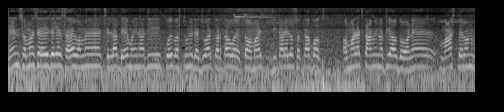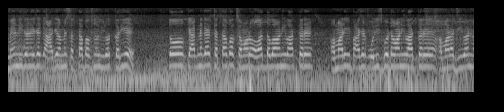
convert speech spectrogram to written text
મેન સમસ્યા એ છે કે સાહેબ, અમે છેલ્લા બે મહિનાથી કોઈ વસ્તુની રજૂઆત કરતા હોય તો અમારે જીતાડેલો સત્તા પક્ષ અમારા જ કામે નથી આવતો. અને માસ્ક પહેરવાનું મેઇન રીઝન એ છે કે આજે અમે સત્તા પક્ષનો વિરોધ કરીએ તો ક્યાંક ને ક્યાંક સત્તા પક્ષ અમારો અવાજ દબાવવાની વાત કરે, અમારી પાછળ પોલીસ ગોઠવવાની વાત કરે, અમારા જીવન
